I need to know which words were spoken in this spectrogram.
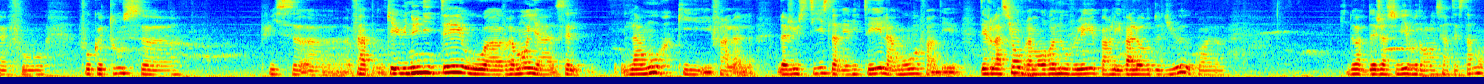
Il faut, que tous puissent... enfin, qu'il y ait une unité où vraiment il y a... l'amour qui, enfin la, justice, la vérité, l'amour, enfin des, relations vraiment renouvelées par les valeurs de Dieu, quoi, qui doivent déjà se vivre dans l'Ancien Testament.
